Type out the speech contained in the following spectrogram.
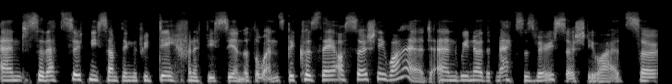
And so that's certainly something that we definitely see in little ones because they are socially wired. And we know that Max is very socially wired. So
